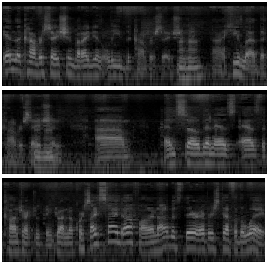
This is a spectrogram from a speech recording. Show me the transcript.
in the conversation, but I didn't lead the conversation. Uh, he led the conversation. Um, and so then, as as the contract was being drawn, of course, I signed off on it. and I was there every step of the way,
